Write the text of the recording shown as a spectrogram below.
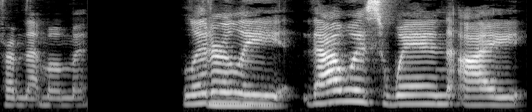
from that moment. Literally, mm. that was when I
